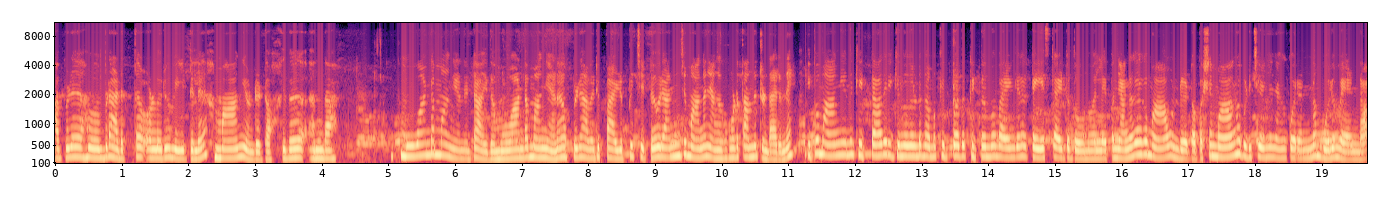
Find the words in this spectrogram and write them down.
അപ്പോൾ ഇവിടെ അടുത്ത് ഉള്ളൊരു വീട്ടിൽ മാങ്ങയുണ്ട് കേട്ടോ ഇത് എന്താ? മൂവാണ്ടൻ മാങ്ങയാണ് കേട്ടോ ഇത്. മൂവാണ്ടൻ മാങ്ങയാണ്. അപ്പോഴും അവർ പഴുപ്പിച്ചിട്ട് ഒരു അഞ്ച് മാങ്ങ ഞങ്ങൾക്ക് കൂടെ തന്നിട്ടുണ്ടായിരുന്നേ. ഇപ്പോൾ മാങ്ങയൊന്നും കിട്ടാതിരിക്കുന്നത് കൊണ്ട് നമുക്കിപ്പോൾ അത് കിട്ടുമ്പോൾ ഭയങ്കര ടേസ്റ്റ് ആയിട്ട് തോന്നും അല്ലേ? ഇപ്പം ഞങ്ങൾക്കൊക്കെ മാവുണ്ട് കേട്ടോ. പക്ഷെ മാങ്ങ പിടിച്ചു കഴിഞ്ഞാൽ ഞങ്ങൾക്ക് ഒരെണ്ണം പോലും വേണ്ട.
